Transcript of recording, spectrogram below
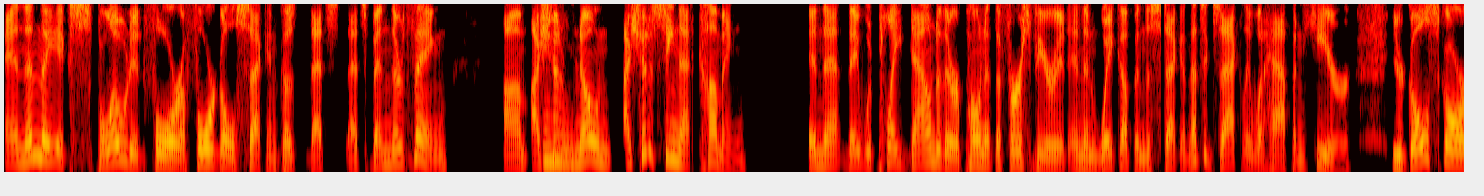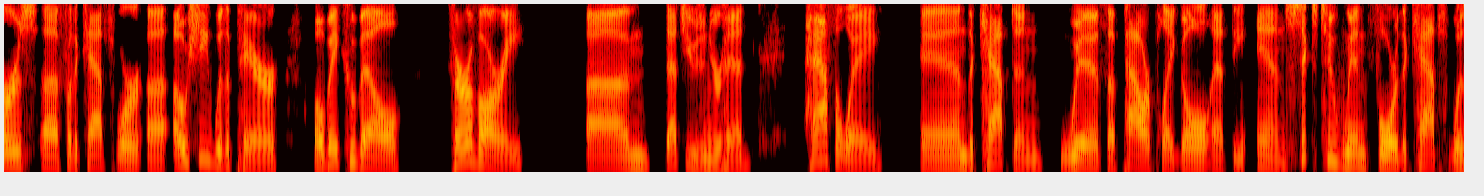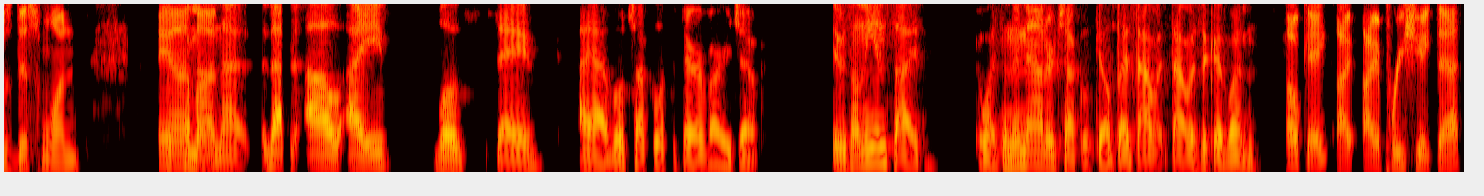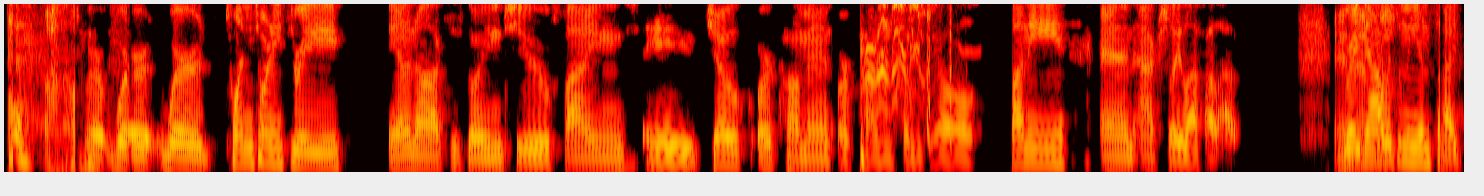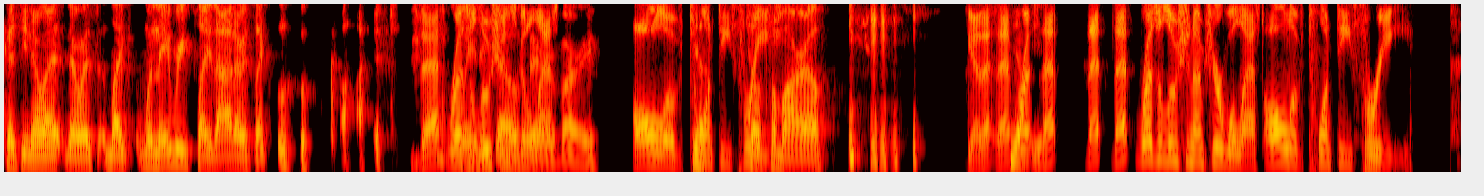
and then they exploded for a four goal second because that's that's been their thing. Um, I should have Mhm. known. I should have seen that coming, in that they would play down to their opponent the first period and then wake up in the second. That's exactly what happened here. Your goal scorers uh, for the Caps were uh, Oshie with a pair, Obe Kubel, Fehervary. Um, that's using your head. Hathaway and the captain with a power play goal at the end. Six two win for the Caps was this one. But And come uh, on, that that I'll I will say I, will chuckle at the Fehervary joke. It was on the inside. It wasn't an outer chuckle kill, but that was that was a good one. okay, I, I appreciate that. Um, we're we're we're 2023. Ananox is going to find a joke or comment or pun from Gil funny and actually laugh out loud. and right now, res- it's on the inside because you know what? There was like when they replay that, I was like, "Oh God!" that resolution is going to last. All of Yeah. twenty till tomorrow. Yeah, that that, Yeah. re- that that that resolution I'm sure will last all of 23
